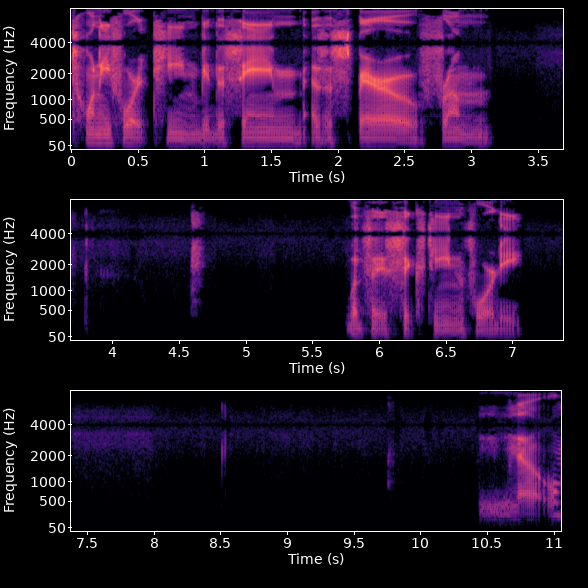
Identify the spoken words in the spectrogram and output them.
2014 be the same as a sparrow from let's say 1640? No.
